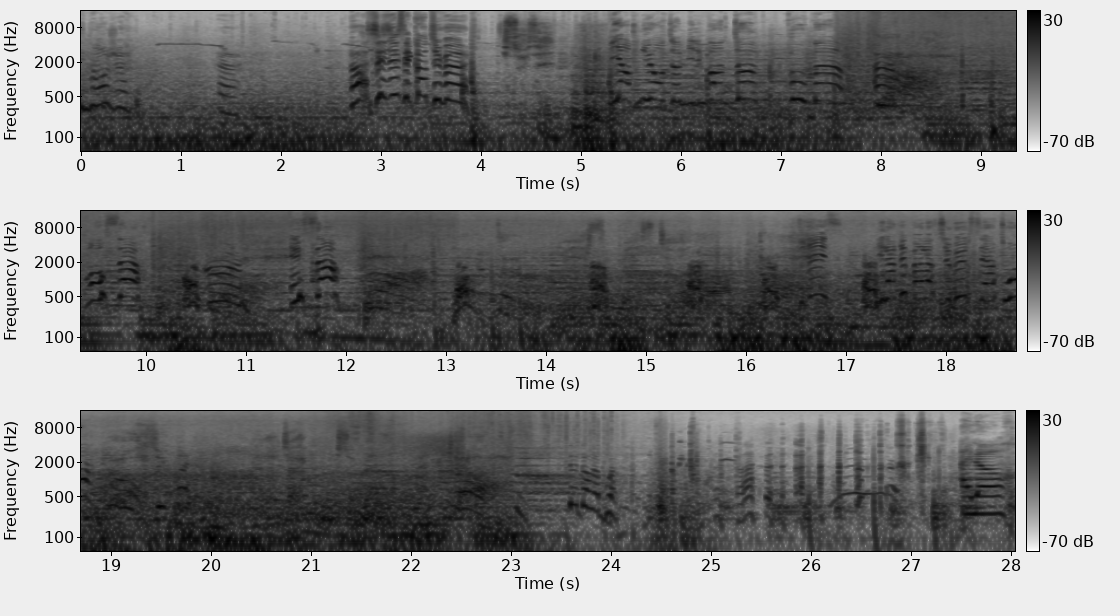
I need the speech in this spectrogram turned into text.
sinon je. Euh... Ah, si, si, c'est quand tu veux. Bienvenue en 2022, Boomer Alors,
